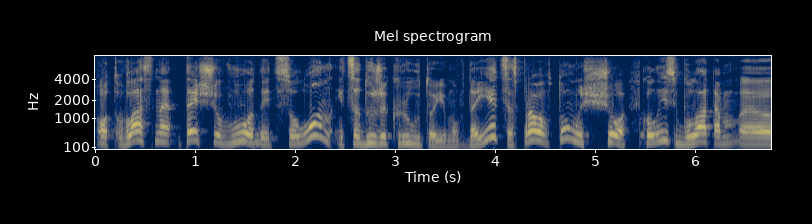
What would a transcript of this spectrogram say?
От, власне, те, що вводить Солон, і це дуже круто йому вдається. Справа в тому, що колись була там е,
